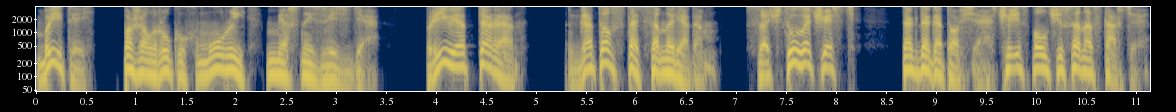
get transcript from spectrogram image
«Бритый», — пожал руку хмурый местной звезде. «Привет, Таран. Готов стать со мной рядом? Сочту за честь. Тогда готовься. Через полчаса на старте».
